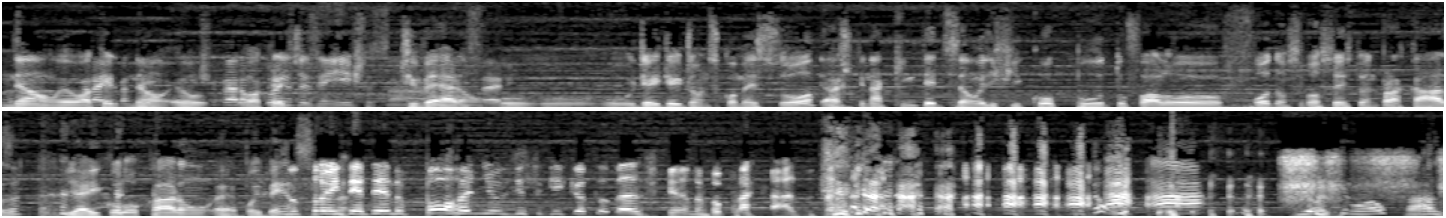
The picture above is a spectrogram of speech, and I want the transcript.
Não, eu acredito. Não, eu, Tiveram eu dois acredito. desenhistas. na- Tiveram. O, o, o J.J. Jones começou, acho que na quinta edição ele ficou puto, falou: fodam-se vocês, tô indo pra casa. E aí colocaram. É, foi bem Não assim. tô cara. entendendo porra nenhuma disso aqui que eu tô desenhando, eu vou pra casa. Pior que não é o caso,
